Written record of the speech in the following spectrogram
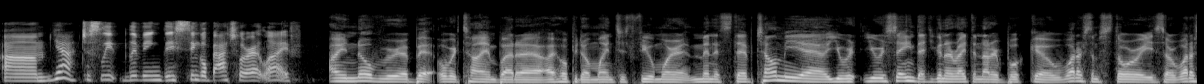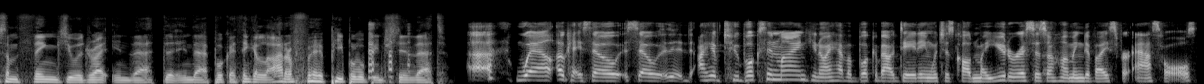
um, yeah just li- living the single bachelorette life I know we're a bit over time, but uh, I hope you don't mind just a few more minutes. Deb, tell me, uh, you were you were saying that you're gonna write another book. Uh, what are some stories, or what are some things you would write in that in that book? I think a lot of uh, people would be interested in that. well, okay, so so I have two books in mind. You know, I have a book about dating, which is called "My Uterus is a Homing Device for Assholes,"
